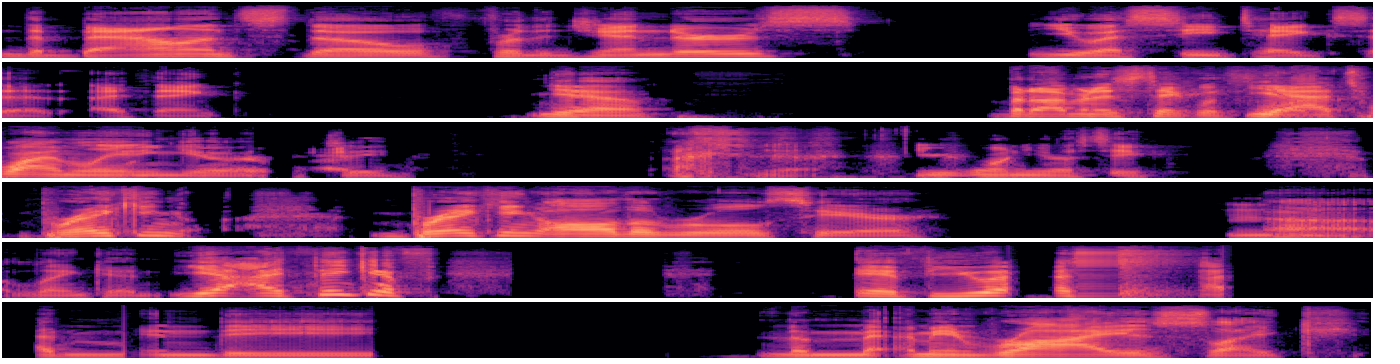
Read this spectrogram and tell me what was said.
the balance though for the genders, USC takes it. I think, yeah, but I'm going to stick with yeah. That's why I'm leaning USC. Yeah, you're going USC. breaking breaking all the rules here, Mhm. uh, Lincoln. Yeah, I think if if US had in the the I mean Rai is like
